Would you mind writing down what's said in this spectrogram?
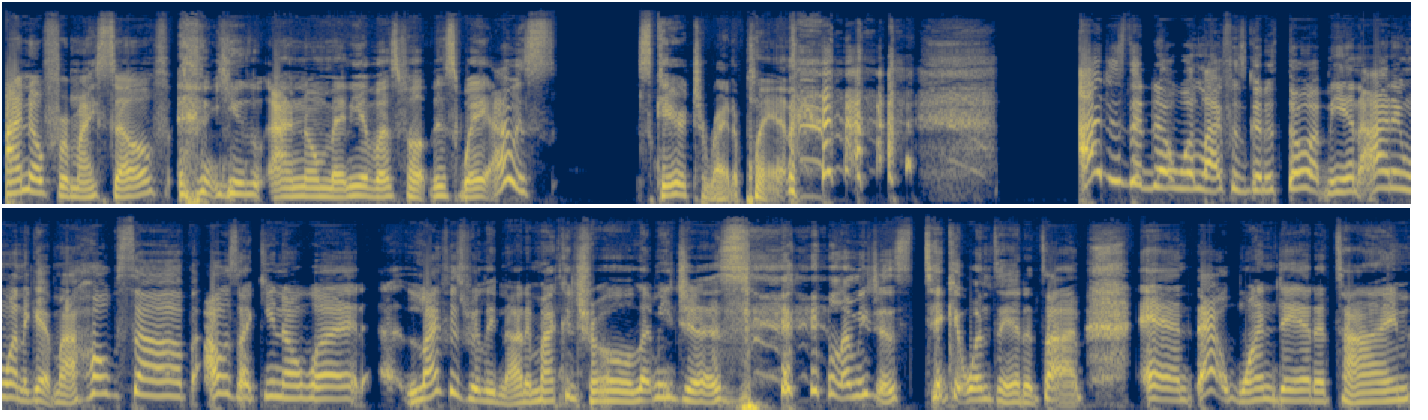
I know for myself, you, I know many of us felt this way. I was scared to write a plan. just didn't know what life was going to throw at me. And I didn't want to get my hopes up. I was like, you know what? Life is really not in my control. Let me just, let me just take it one day at a time. And that one day at a time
